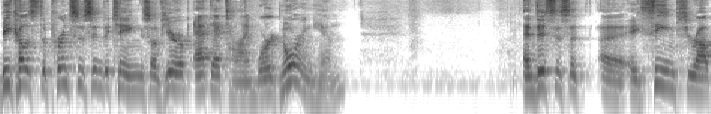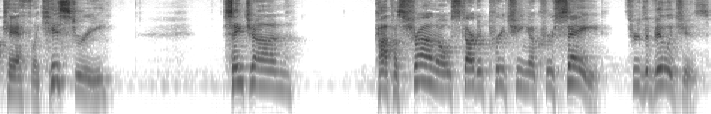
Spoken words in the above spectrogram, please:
because the princes and the kings of Europe at that time were ignoring him, and this is a Uh, a theme throughout Catholic history, St. John Capistrano started preaching a crusade through the villages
